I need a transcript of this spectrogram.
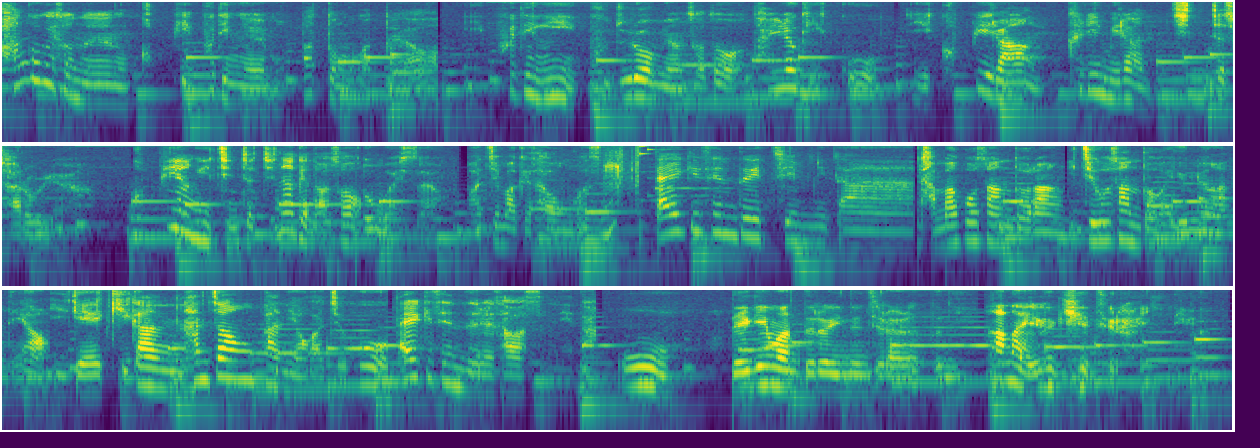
한국에서는 커피 푸딩을 못 봤던 것 같아요. 이 푸딩이 부드러우면서도 탄력이 있고 이 커피랑 크림이랑 진짜 잘 어울려요. 커피 향이 진짜 진하게 나서 너무 맛있어요. 마지막에 사온 것은 딸기 샌드위치입니다. 다마고 산도랑 이치고 산도가 유명한데요. 이게 기간 한정판이어가지고 딸기 샌드를 사왔습니다. 오, 네 개만 들어있는 줄 알았더니 하나 여기에 들어있네요.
